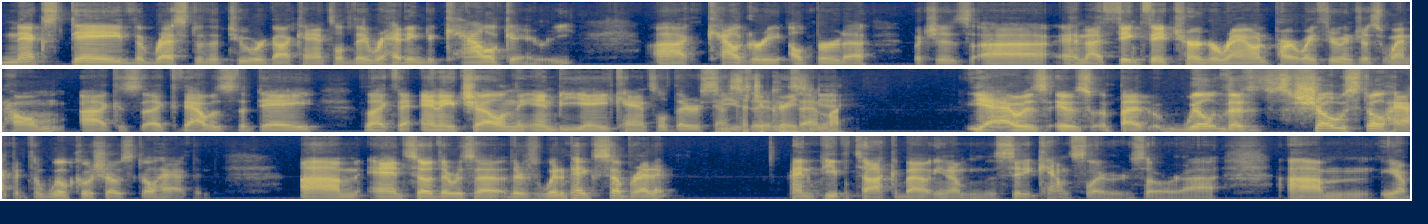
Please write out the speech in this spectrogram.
next day the rest of the tour got canceled. They were heading to Calgary, uh, Calgary, Alberta, which is uh, and I think they turned around partway through and just went home because like that was the day like the NHL and the NBA canceled their That was seasons such a crazy and day. like yeah, it was it was but will the show still happened. The Wilco show still happened. Um, and so there was a there's Winnipeg subreddit, and people talk about you know city councilors or uh, um, you know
